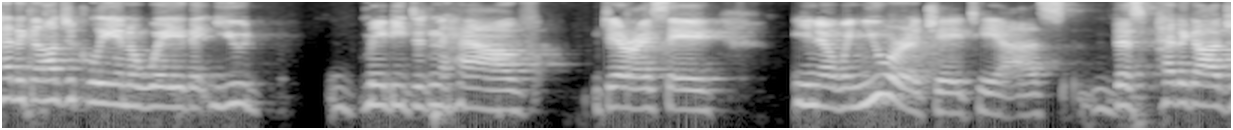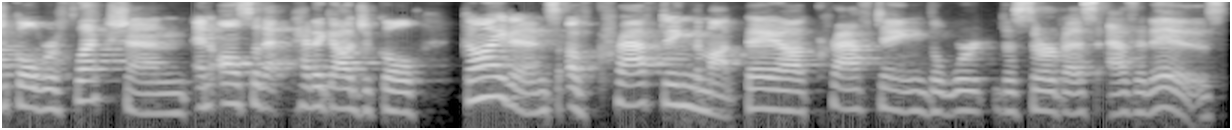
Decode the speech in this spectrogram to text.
pedagogically in a way that you maybe didn't have, dare I say, you know, when you were at JTS, this pedagogical reflection and also that pedagogical guidance of crafting the matbea, crafting the work, the service as it is.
